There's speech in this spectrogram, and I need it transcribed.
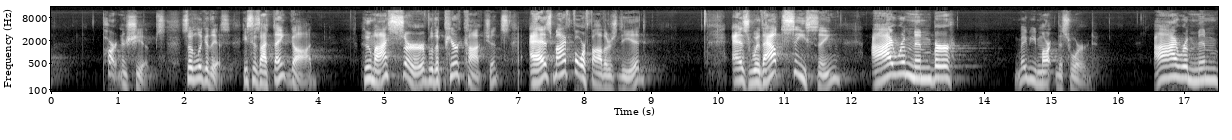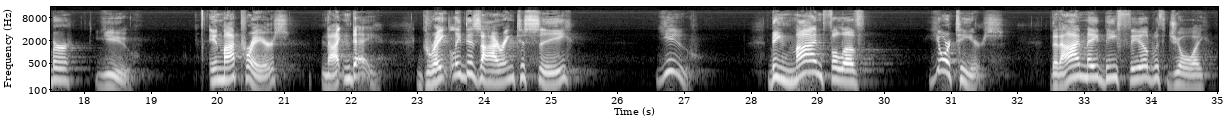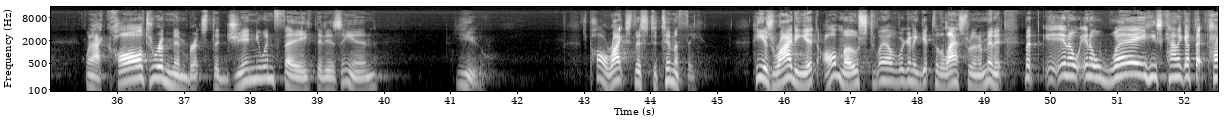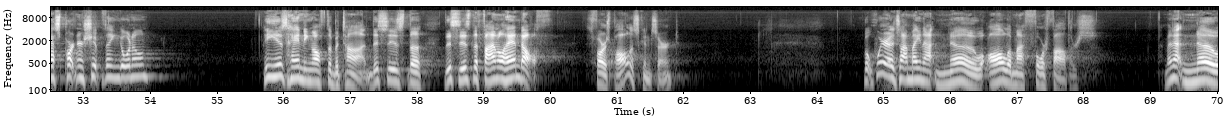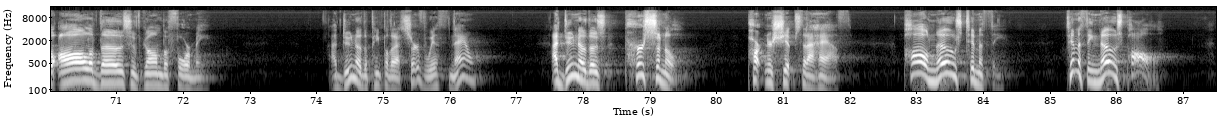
partnerships. So look at this. He says, I thank God, whom I serve with a pure conscience, as my forefathers did, as without ceasing I remember, maybe mark this word, I remember you in my prayers night and day, greatly desiring to see you, being mindful of your tears, that I may be filled with joy when I call to remembrance the genuine faith that is in you. As Paul writes this to Timothy. He is writing it almost, well, we're going to get to the last one in a minute, but in a, in a way, he's kind of got that past partnership thing going on. He is handing off the baton. This is the, this is the final handoff as far as Paul is concerned. But whereas I may not know all of my forefathers, I may not know all of those who've gone before me, I do know the people that I serve with now. I do know those personal partnerships that I have. Paul knows Timothy. Timothy knows Paul.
